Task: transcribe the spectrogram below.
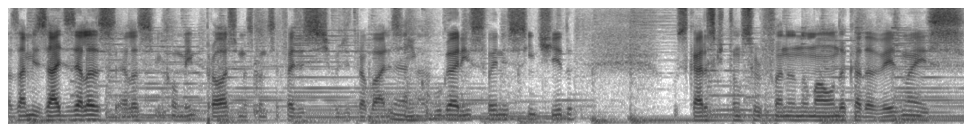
as, amizades, elas, elas ficam bem próximas quando você faz esse tipo de trabalho, assim. Aham. Com o Bugarins foi nesse sentido. Os caras que estão surfando numa onda cada vez mais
